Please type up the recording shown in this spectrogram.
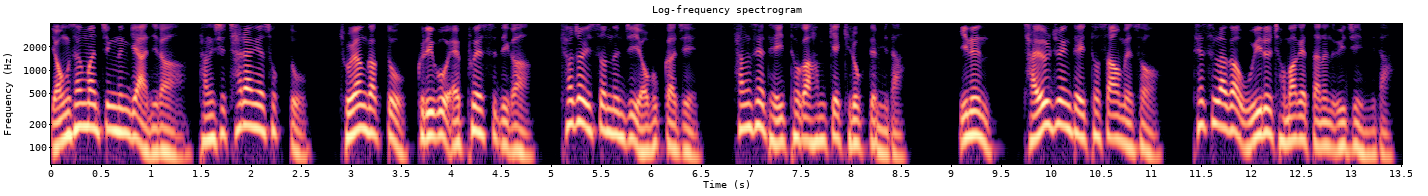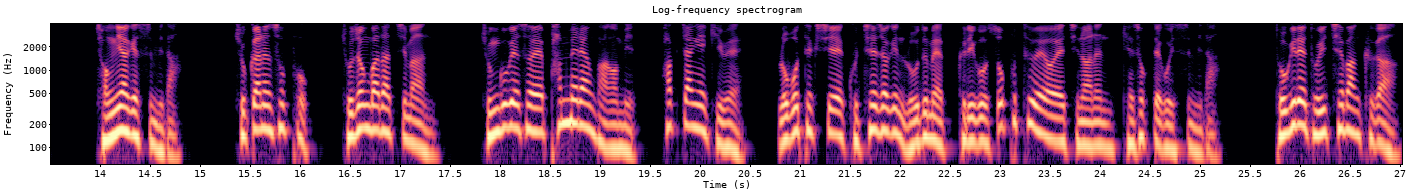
영상만 찍는 게 아니라 당시 차량의 속도, 조향 각도 그리고 FSD가 켜져 있었는지 여부까지 상세 데이터가 함께 기록됩니다. 이는 자율주행 데이터 싸움에서 테슬라가 우위를 점하겠다는 의지입니다. 정리하겠습니다. 주가는 소폭 조정받았지만 중국에서의 판매량 방어 및 확장의 기회, 로보택시의 구체적인 로드맵 그리고 소프트웨어의 진화는 계속되고 있습니다. 독일의 도이체방크가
